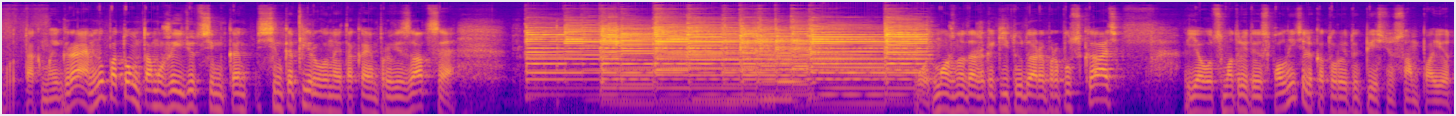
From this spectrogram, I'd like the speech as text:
Вот так мы играем. Ну, потом там уже идет синкопированная такая импровизация. Вот. Можно даже какие-то удары пропускать. Я вот смотрю этого исполнителя, который эту песню сам поет.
